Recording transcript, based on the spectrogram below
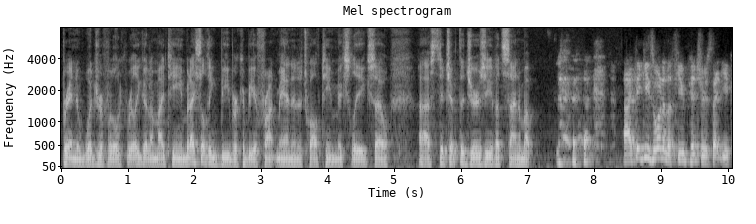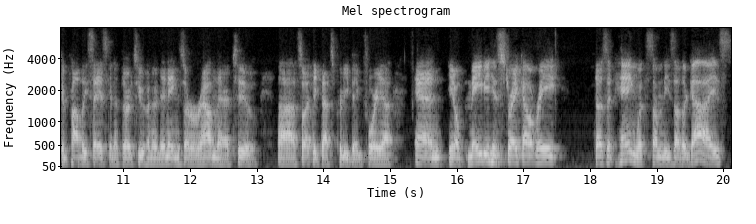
Brandon Woodruff would look really good on my team, but I still think Bieber could be a front man in a 12 team mixed league. So uh, stitch up the jersey, let's sign him up. I think he's one of the few pitchers that you could probably say is going to throw 200 innings or around there too. Uh, so I think that's pretty big for you. And you know maybe his strikeout rate doesn't hang with some of these other guys,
